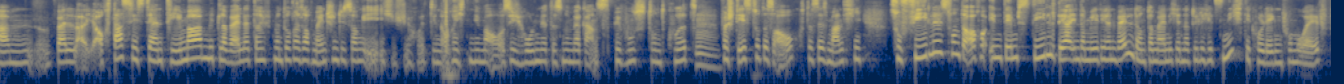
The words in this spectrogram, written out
Ähm, weil äh, auch das ist ja ein Thema. Mittlerweile trifft man durchaus auch Menschen, die sagen, ich, ich halte die Nachrichten nicht mehr aus, ich hole mir das nur mehr ganz bewusst und kurz. Mhm. Verstehst du das auch, dass es manchen zu viel ist und auch in dem Stil, der in der Medienwelt, und da meine ich ja natürlich jetzt nicht die Kollegen vom ORF,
